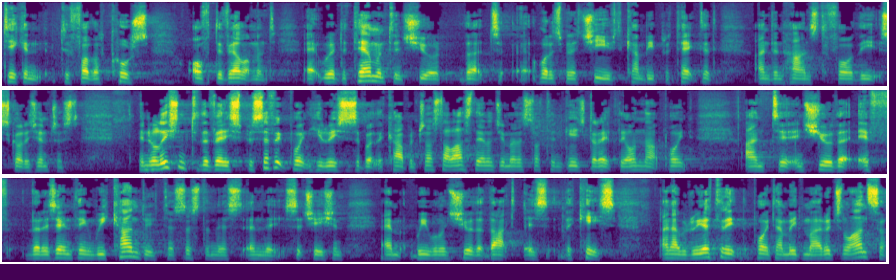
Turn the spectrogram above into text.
taken to further course of development. Uh, we're determined to ensure that uh, what has been achieved can be protected and enhanced for the Scottish interest. In relation to the very specific point he raises about the Carbon Trust, I'll ask the Energy Minister to engage directly on that point and to ensure that if there is anything we can do to assist in this in the situation, um, we will ensure that that is the case. And I would reiterate the point I made in my original answer,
